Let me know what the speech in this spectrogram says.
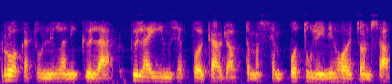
ruokatunnilla, niin kyllä, kyllä ihmiset voi käydä ottamassa sen potuliinihoitonsa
